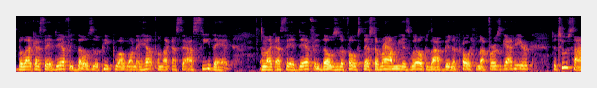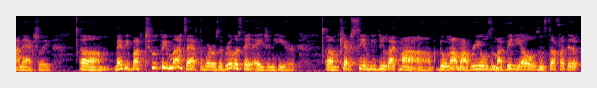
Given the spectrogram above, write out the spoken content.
But like I said, definitely those are the people I want to help. And like I said, I see that. And like I said, definitely those are the folks that's around me as well because I've been approached when I first got here to Tucson actually. Um, maybe about two, three months afterwards, a real estate agent here um, kept seeing me do like my um, doing all my reels and my videos and stuff like that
